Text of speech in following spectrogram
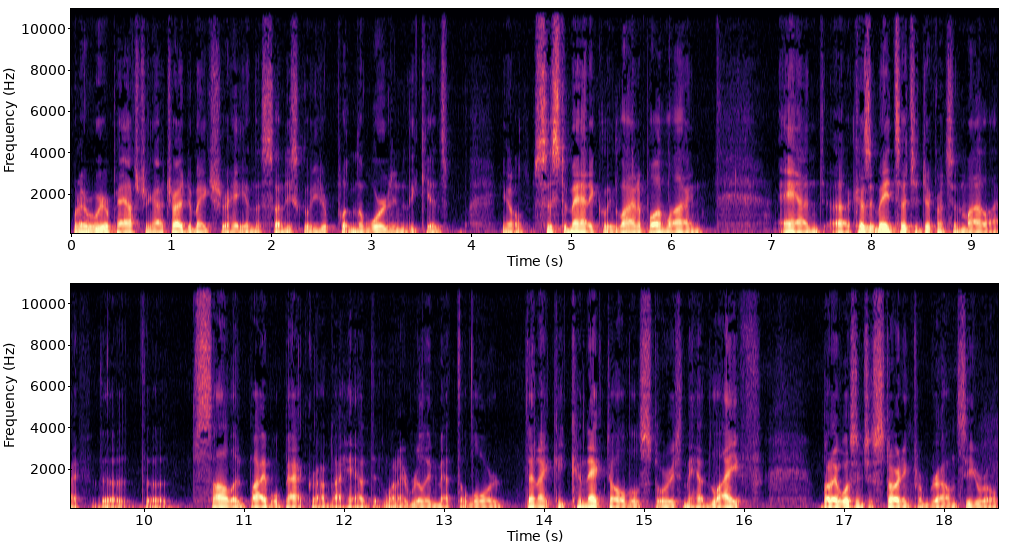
whenever we were pastoring, I tried to make sure, hey, in the Sunday school, you're putting the Word into the kids, you know, systematically, line upon line and because it made such a difference in my life, the the solid Bible background I had that when I really met the Lord, then I could connect all those stories and they had life, but I wasn't just starting from ground zero.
